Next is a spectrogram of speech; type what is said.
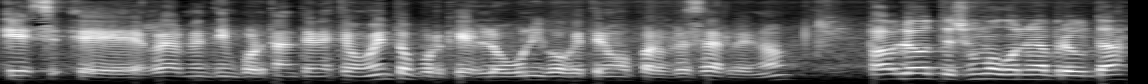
es eh, realmente importante en este momento porque es lo único que tenemos para ofrecerle, ¿no? Pablo, te sumo con una pregunta.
